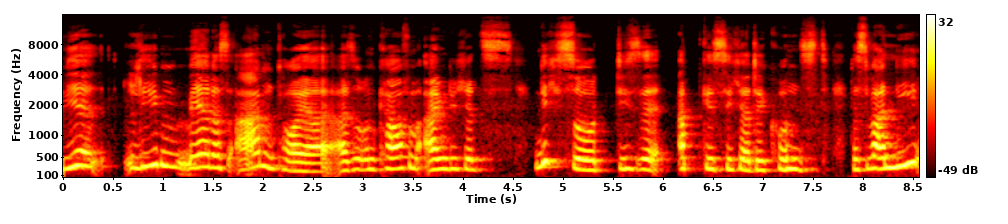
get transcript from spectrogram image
wir lieben mehr das Abenteuer, also und kaufen eigentlich jetzt nicht so diese abgesicherte Kunst. Das war nie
